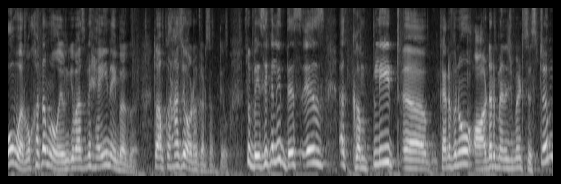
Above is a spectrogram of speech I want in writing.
ओवर वो खत्म हो गए, उनके पास में है ही नहीं बर्गर तो आप कहाँ से ऑर्डर कर सकते हो? So basically this is a complete kind of no order management system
